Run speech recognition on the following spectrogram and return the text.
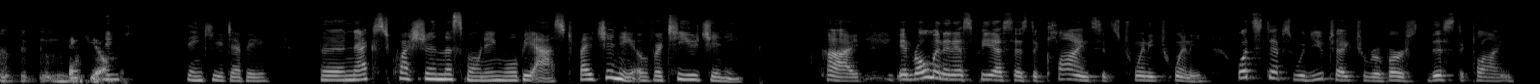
engagement. Thank you. Thank, thank you, Debbie. The next question this morning will be asked by Ginny. Over to you, Ginny. Hi. Enrollment in SPS has declined since 2020. What steps would you take to reverse this decline?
